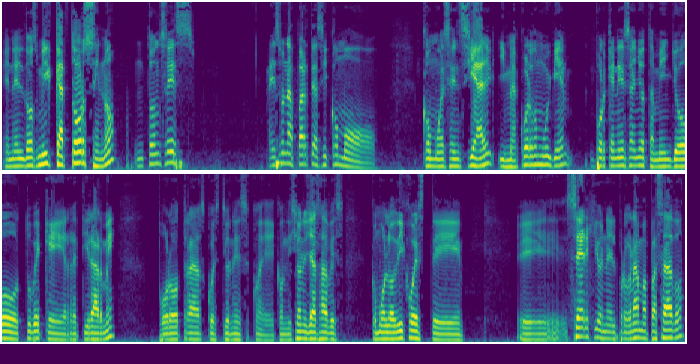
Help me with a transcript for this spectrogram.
en el 2014, ¿no? Entonces, es una parte así como, como esencial y me acuerdo muy bien porque en ese año también yo tuve que retirarme por otras cuestiones, eh, condiciones, ya sabes, como lo dijo este eh, Sergio en el programa pasado,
